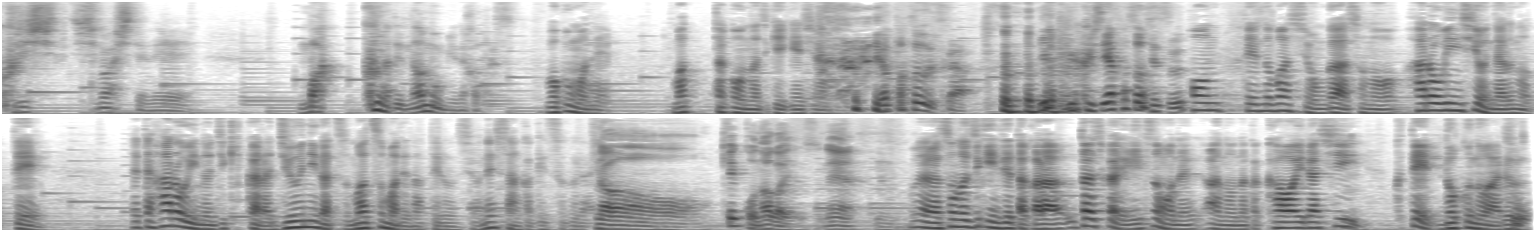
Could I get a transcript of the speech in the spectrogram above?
くりししましてね真っ暗で何も見えなかったです。僕もね全く同じ経験しました。やっぱそうですか。いやびっくりした。やっぱそうです？ホーンテッドマンションがそのハロウィン仕様になるのって大体ハロウィンの時期から12月末までなってるんですよね3ヶ月ぐらい。だかああ結構長いですね、らその時期に出たから確かにいつもねあのなんか可愛らしくて毒のある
